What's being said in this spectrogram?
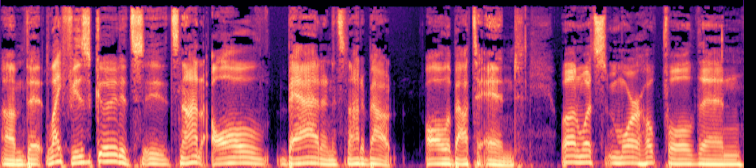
um, that life is good. It's, it's not all bad and it's not about all about to end. Well, and what's more hopeful than,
